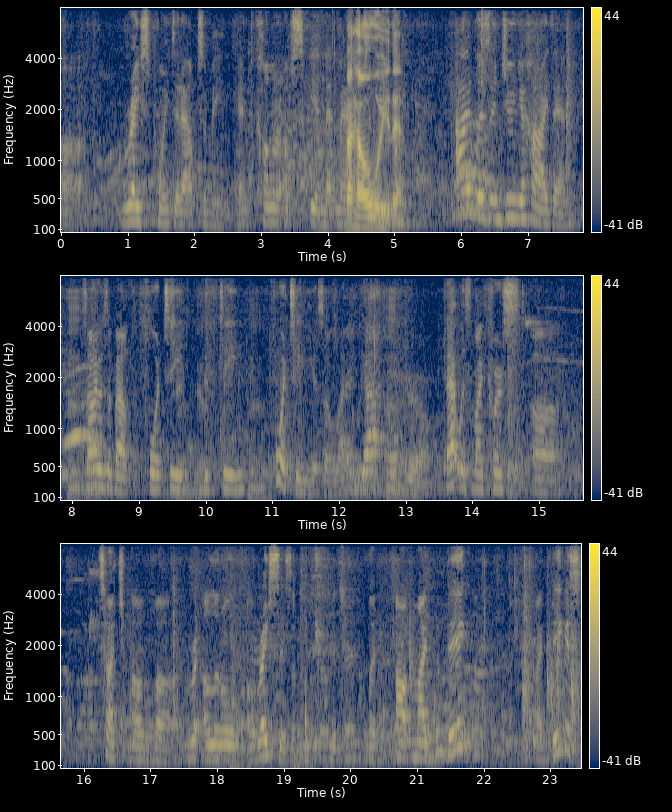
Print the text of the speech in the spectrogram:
Uh, race pointed out to me and color of skin that mattered. But how old were you then? I was in junior high then. Mm-hmm. So I was about 14, yeah. 15, mm-hmm. 14 years old, I believe. Mm-hmm. That was my first uh, touch of uh, a little uh, racism. But uh, my big, my biggest,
